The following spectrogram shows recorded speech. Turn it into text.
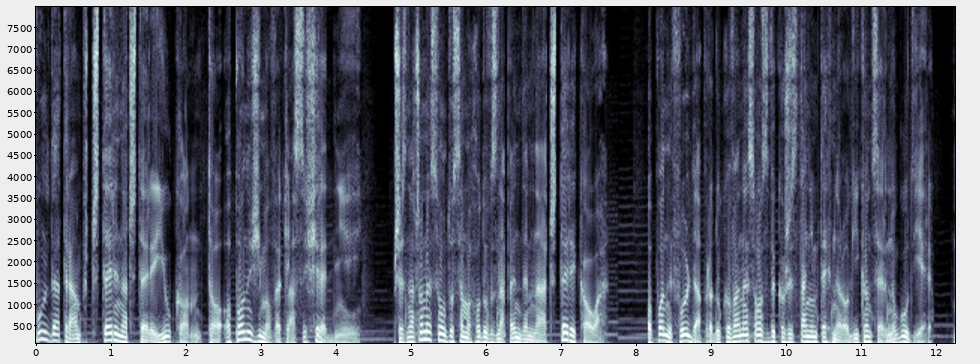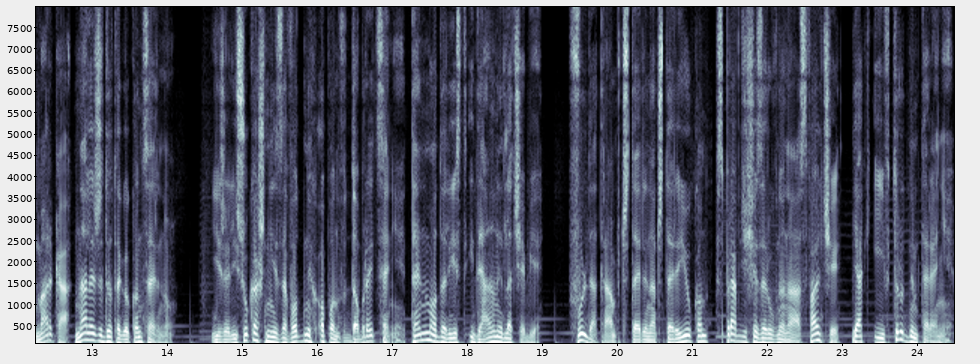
Fulda Trump 4x4 Yukon to opony zimowe klasy średniej. Przeznaczone są do samochodów z napędem na cztery koła. Opony Fulda produkowane są z wykorzystaniem technologii koncernu Goodyear. Marka należy do tego koncernu. Jeżeli szukasz niezawodnych opon w dobrej cenie, ten model jest idealny dla Ciebie. Fulda Trump 4x4 Yukon sprawdzi się zarówno na asfalcie, jak i w trudnym terenie.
